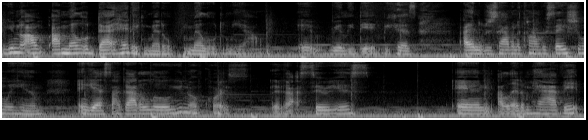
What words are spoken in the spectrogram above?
you know, I, I mellowed that headache mellowed, mellowed me out. It really did because I ended up just having a conversation with him. And yes, I got a little, you know, of course, it got serious. And I let him have it.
